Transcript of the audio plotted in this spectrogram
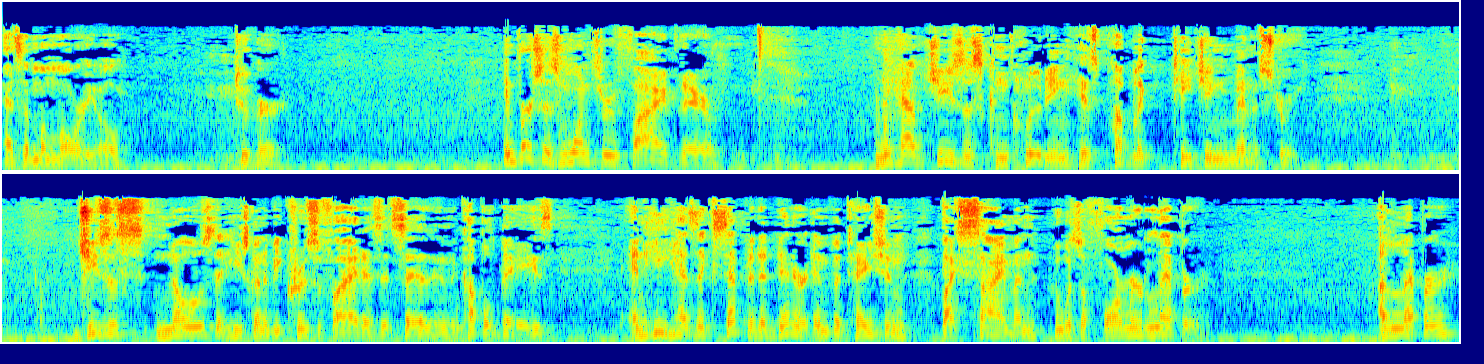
as a memorial to her. In verses 1 through 5, there, we have Jesus concluding his public teaching ministry. Jesus knows that he's going to be crucified, as it says, in a couple days, and he has accepted a dinner invitation by Simon, who was a former leper. A leper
